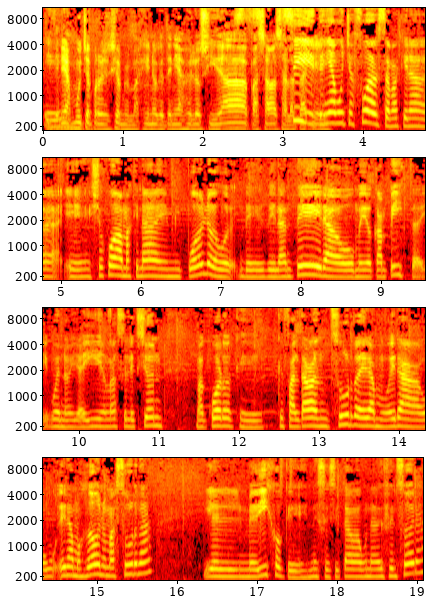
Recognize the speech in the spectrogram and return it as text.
Y Eh, tenías mucha proyección, me imagino que tenías velocidad, pasabas al Sí, ataque. tenía mucha fuerza más que nada. Eh, yo jugaba más que nada en mi pueblo de delantera o mediocampista y bueno, y ahí en la selección me acuerdo que, que faltaban zurda, éramos, era, éramos dos nomás zurda y él me dijo que necesitaba una defensora,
